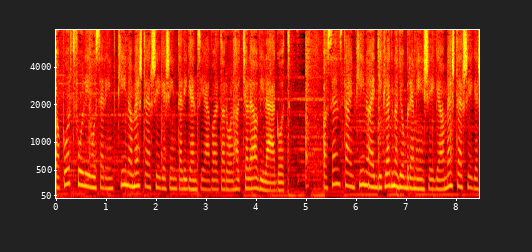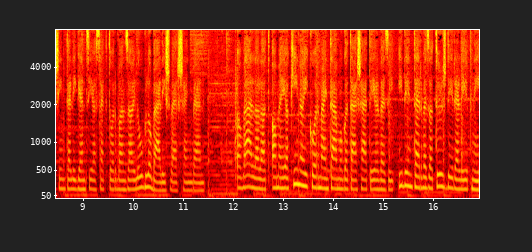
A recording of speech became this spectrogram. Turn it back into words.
A portfólió szerint Kína mesterséges intelligenciával tarolhatja le a világot. A SenseTime Kína egyik legnagyobb reménysége a mesterséges intelligencia szektorban zajló globális versenyben. A vállalat, amely a kínai kormány támogatását élvezi, idén tervez a tőzsdére lépni,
